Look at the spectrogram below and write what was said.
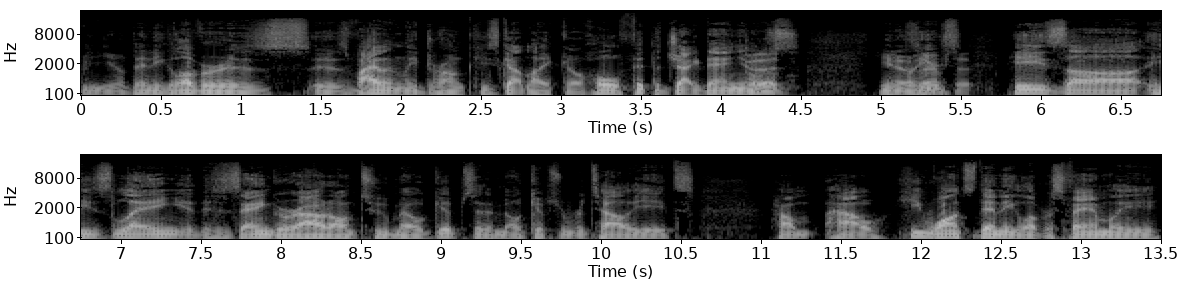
you know, Danny Glover is is violently drunk. He's got like a whole fifth of Jack Daniels. Good. You know, he's it. he's uh he's laying his anger out onto Mel Gibson, and Mel Gibson retaliates how how he wants Danny Glover's family.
